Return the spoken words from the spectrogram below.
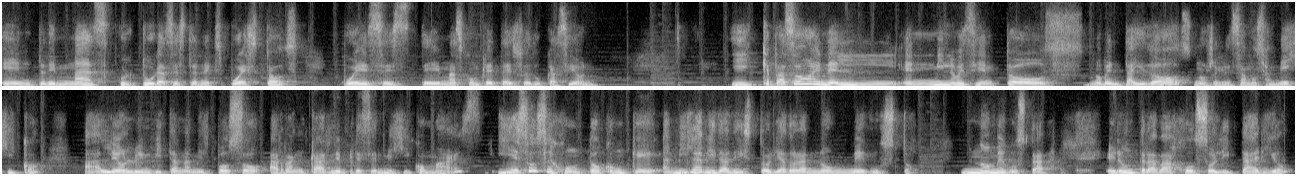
entre más culturas estén expuestos, pues este, más completa es su educación. ¿Y qué pasó en, el, en 1992? Nos regresamos a México. A León lo invitan a mi esposo a arrancar la empresa en México, Mars. Y eso se juntó con que a mí la vida de historiadora no me gustó, no me gustaba. Era un trabajo solitario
